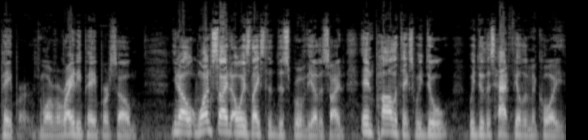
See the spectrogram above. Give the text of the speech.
paper; it's more of a righty paper. So, you know, one side always likes to disprove the other side. In politics, we do we do this Hatfield and McCoy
